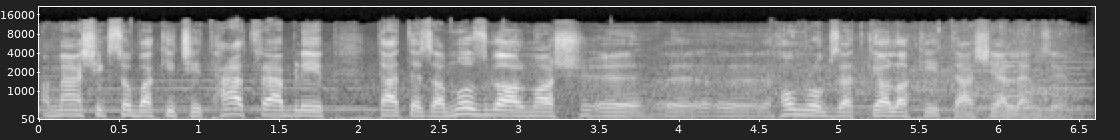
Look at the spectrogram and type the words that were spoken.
a másik szoba kicsit hátrább lép, tehát ez a mozgalmas ö, ö, homlokzat kialakítás jellemző.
